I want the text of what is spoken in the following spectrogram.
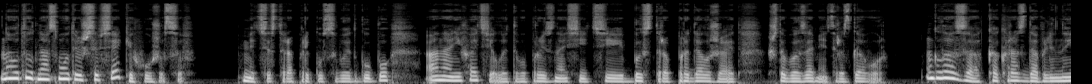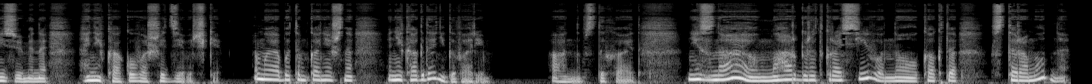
но тут насмотришься всяких ужасов. Медсестра прикусывает губу, она не хотела этого произносить и быстро продолжает, чтобы замять разговор. Глаза, как раздавленные изюмины, не как у вашей девочки. Мы об этом, конечно, никогда не говорим. Анна вздыхает. «Не знаю, Маргарет красива, но как-то старомодно».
